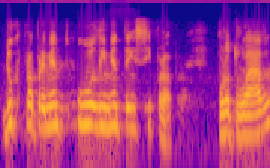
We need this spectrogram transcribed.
do que propriamente o alimento em si próprio. Por outro lado,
